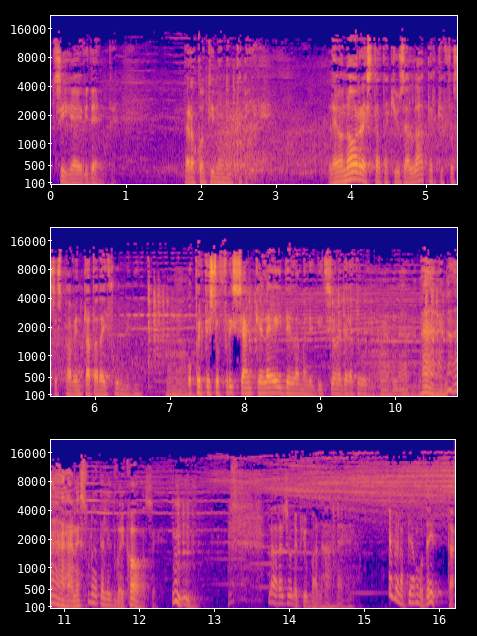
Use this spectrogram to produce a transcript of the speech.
Sì, è evidente. Però continuo a non capire. Leonora è stata chiusa là perché fosse spaventata dai fulmini? O perché soffrisse anche lei della maledizione della torre? No, no, no, nessuna delle due cose. Mm. La ragione più banale. E ve l'abbiamo detta.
